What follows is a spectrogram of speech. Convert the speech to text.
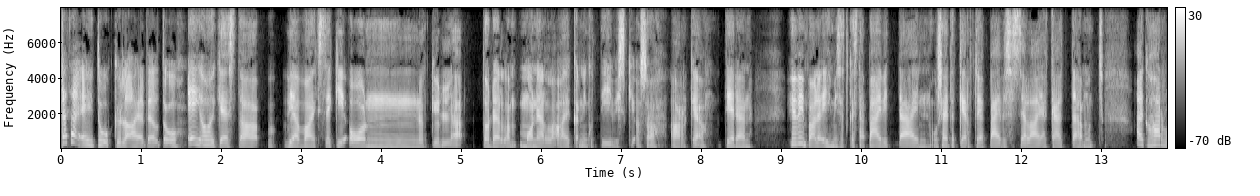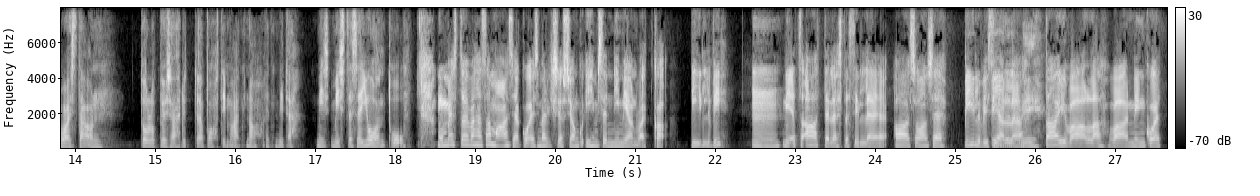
Tätä ei tule kyllä ajateltua. Ei oikeastaan, ja vaikka sekin on kyllä todella monella aika niin tiiviskin osa arkea. Tiedän hyvin paljon ihmisiä, jotka sitä päivittäin useita kertoja päivässä selaa ja käyttää, mutta aika harvoin sitä on tullut pysähdyttyä pohtimaan, että no, että mitä, mistä se juontuu. Mun mielestä toi vähän sama asia kuin esimerkiksi, jos jonkun ihmisen nimi on vaikka Pilvi, mm. niin että sä ajattelee sitä silleen, että se on se pilvi siellä pilvi. taivaalla, vaan niin kuin, että,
